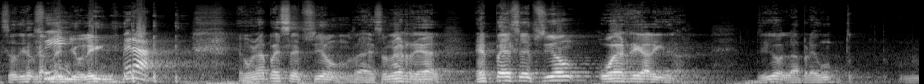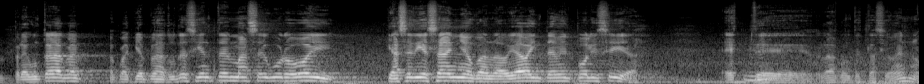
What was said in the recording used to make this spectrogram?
Eso dijo Sí, Carmen Yulín. mira. es una percepción, o sea, eso no es real. ¿Es percepción o es realidad? Digo, la pregunta. Pregúntale a, cual- a cualquier persona, ¿tú te sientes más seguro hoy que hace 10 años cuando había 20 mil policías? Este, La contestación es no.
